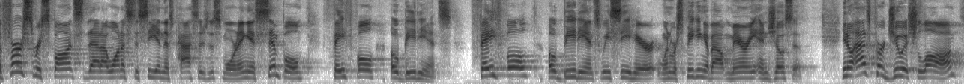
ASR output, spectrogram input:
The first response that I want us to see in this passage this morning is simple, faithful obedience. Faithful obedience we see here when we're speaking about Mary and Joseph. You know, as per Jewish law,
